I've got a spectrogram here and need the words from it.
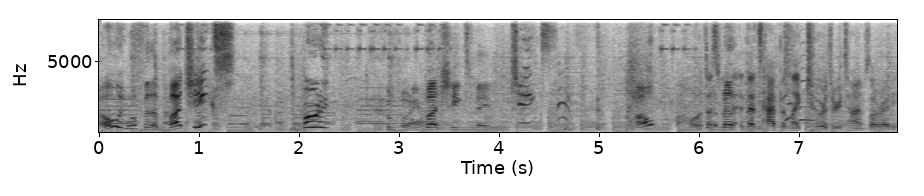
Oh, he went for the butt cheeks. Booty. Booty butt cheeks, baby. Cheeks. Oh. Oh, that's that's happened like two or three times already.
